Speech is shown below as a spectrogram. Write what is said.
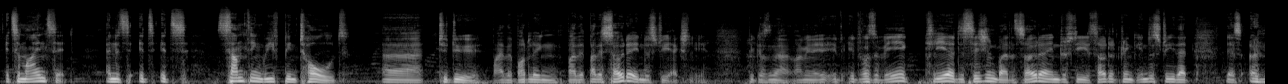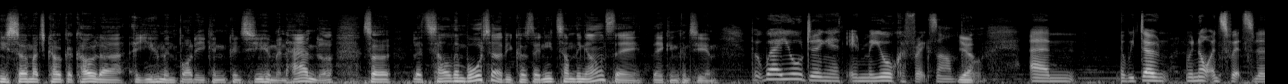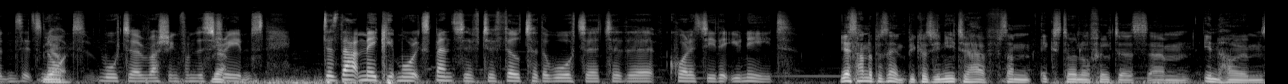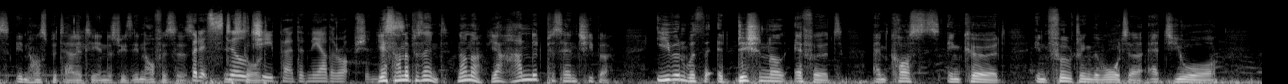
It's a mindset, and it's it's it's something we've been told uh, to do by the bottling by the by the soda industry actually, because no, I mean it, it was a very clear decision by the soda industry, soda drink industry that there's only so much Coca-Cola a human body can consume and handle. So let's sell them water because they need something else they they can consume. But where you're doing it in Mallorca, for example, Yeah. um, we don't. We're not in Switzerland. It's Yeah. not water rushing from the Yeah. Does that make it more expensive to filter the water to the quality that you need? Yes, hundred percent. Because you need to have some external filters um, in homes, in hospitality industries, in offices. But it's still installed. cheaper than the other options. Yes, hundred percent. No, no, yeah, hundred percent cheaper. Even with the additional effort and costs incurred in filtering the water at your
